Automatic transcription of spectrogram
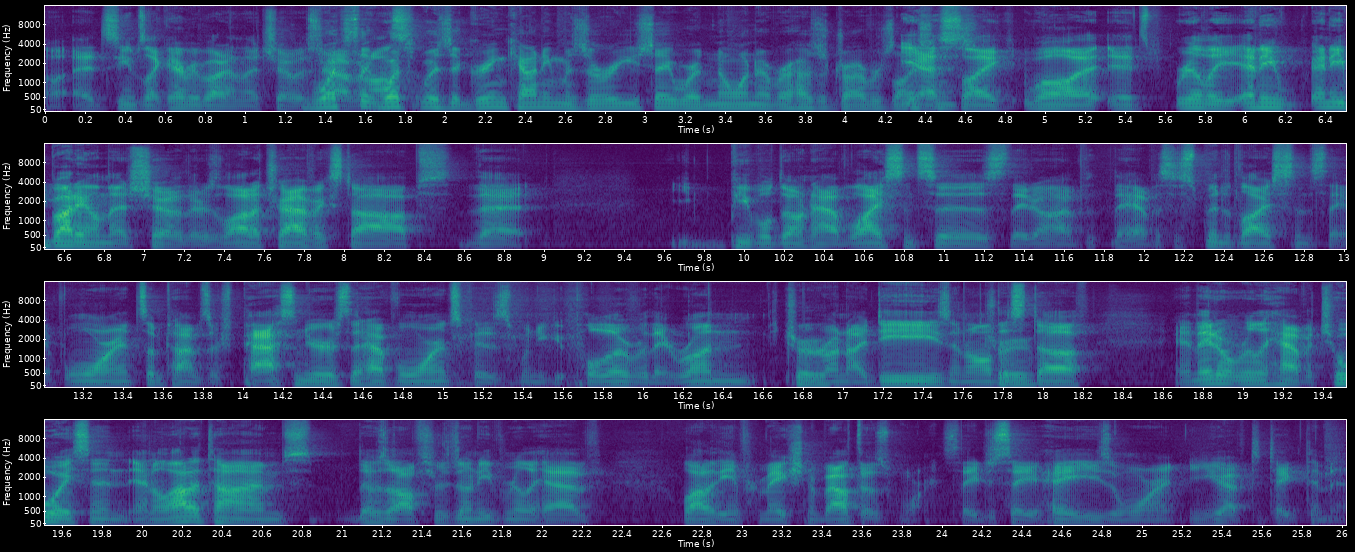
Uh, it seems like everybody on that show is What's the, what's was it Greene County, Missouri? You say where no one ever has a driver's license. Yes, like well, it- it's really any anybody on that show. There's a lot of traffic stops that you, people don't have licenses. They don't have they have a suspended license. They have warrants. Sometimes there's passengers that have warrants because when you get pulled over, they run they True. run IDs and all this stuff, and they don't really have a choice. And and a lot of times those officers don't even really have a lot of the information about those warrants. They just say, "Hey, he's a warrant. You have to take them in."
